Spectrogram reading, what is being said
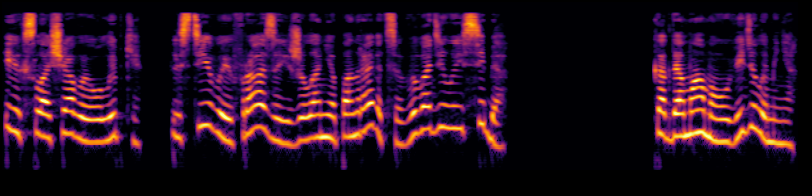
Их слащавые улыбки, льстивые фразы и желание понравиться выводило из себя. Когда мама увидела меня,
